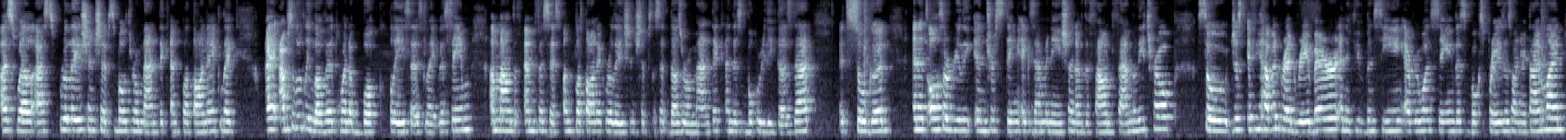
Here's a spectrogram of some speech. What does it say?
as well as relationships both romantic and platonic. Like I absolutely love it when a book places like the same amount of emphasis on platonic relationships as it does romantic, and this book really does that. It's so good. And it's also a really interesting examination of the found family trope. So just if you haven't read Raybearer and if you've been seeing everyone saying this book's praises on your timeline,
